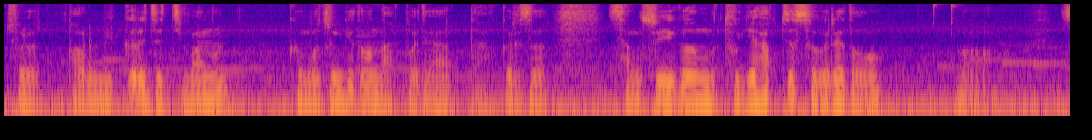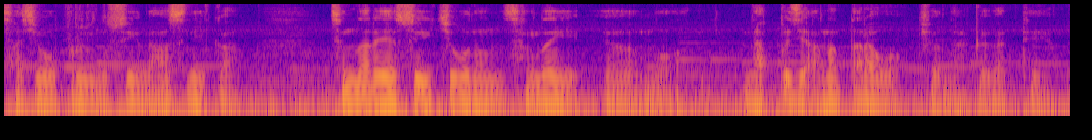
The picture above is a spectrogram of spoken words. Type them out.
출 바로 미끄러졌지만은 금호전기도 나쁘지 않았다. 그래서 상수익은 뭐두개 합쳐서 그래도 어, 45% 정도 수익 나왔으니까 첫날의 수익치고는 상당히 어, 뭐 나쁘지 않았다라고 표현할 것 같아요.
